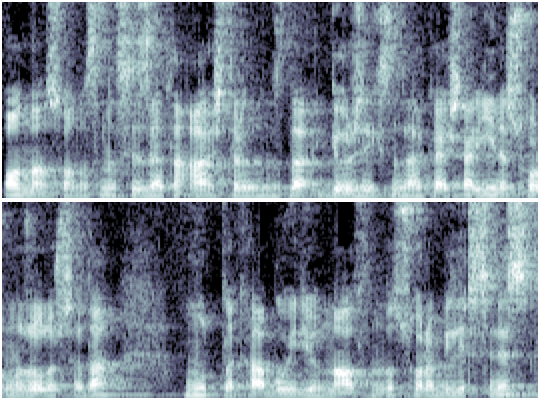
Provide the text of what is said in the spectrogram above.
Ondan sonrasını siz zaten araştırdığınızda göreceksiniz arkadaşlar. Yine sorunuz olursa da mutlaka bu videonun altında sorabilirsiniz.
